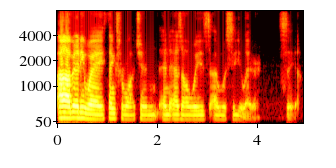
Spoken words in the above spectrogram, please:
Uh, but anyway, thanks for watching, and as always, I will see you later. See ya.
